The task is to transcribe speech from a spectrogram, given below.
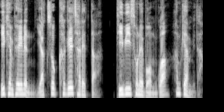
이 캠페인은 약속하길 잘했다. DB손해보험과 함께합니다.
